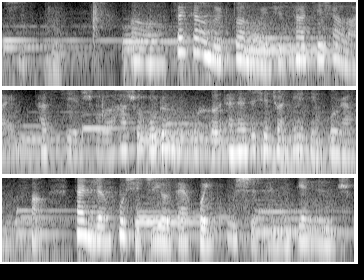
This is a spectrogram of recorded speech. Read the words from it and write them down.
是，嗯，呃，在这样的一个段落里，其实他接下来他自己也说了，他说无论如何，谈谈这些转捩点固然无妨，但人或许只有在回顾时才能辨认出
